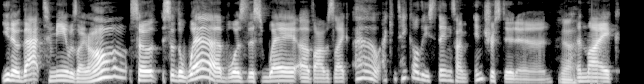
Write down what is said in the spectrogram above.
you know, that to me was like, oh, so so the web was this way of I was like, oh, I can take all these things I'm interested in yeah. and like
